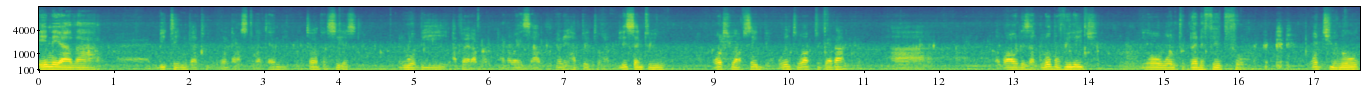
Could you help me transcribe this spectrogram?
any other uh, meeting that you want us to attend. Tell the CS will be available. Otherwise, I'm very happy to have listened to you, what you have said. We're going to work together. Uh, the world is a global village. We all want to benefit from what you know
